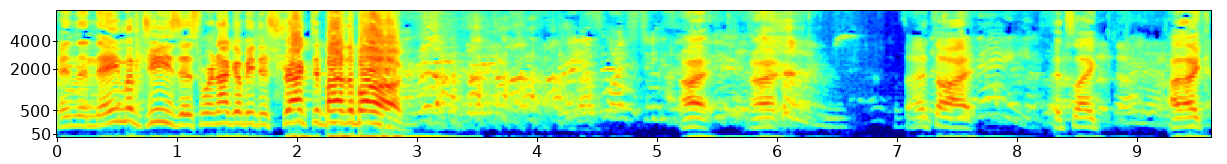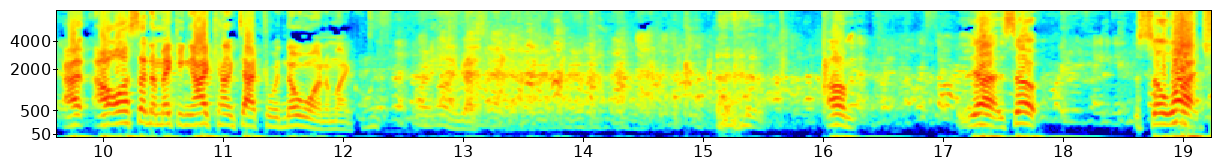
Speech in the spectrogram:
in the name of Jesus, we're not going to be distracted by the bug. We just watched Jesus. All right, all right. That's all right. It's like, I like, I, all of a sudden I'm making eye contact with no one. I'm like, what's going on, guys? um, yeah. So, so watch,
